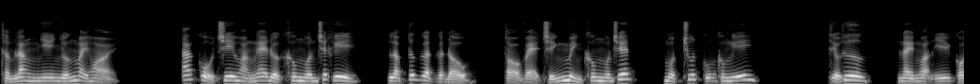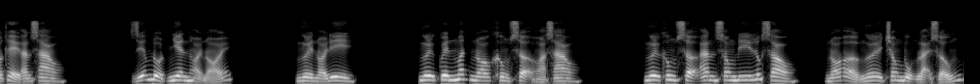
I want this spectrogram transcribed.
Thẩm lăng nhi nhướng mày hỏi. Ác cổ chi hoàng nghe được không muốn chết khi, lập tức gật gật đầu, tỏ vẻ chính mình không muốn chết, một chút cũng không nghĩ. Tiểu thư, này ngoạn ý có thể ăn sao? Diễm đột nhiên hỏi nói. Ngươi nói đi. Ngươi quên mất nó không sợ hỏa sao. Ngươi không sợ ăn xong đi lúc sau, nó ở ngươi trong bụng lại sống,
